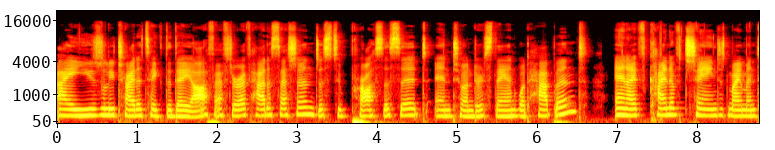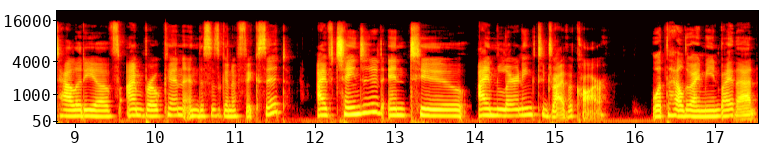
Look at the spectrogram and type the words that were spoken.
i usually try to take the day off after i've had a session just to process it and to understand what happened. And i've kind of changed my mentality of i'm broken and this is going to fix it. I've changed it into i'm learning to drive a car. What the hell do i mean by that?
